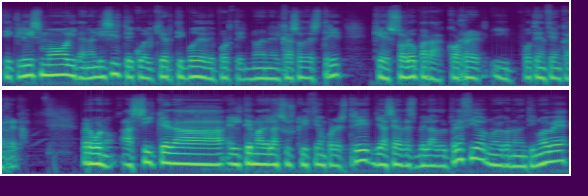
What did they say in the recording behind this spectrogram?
ciclismo y de análisis de cualquier tipo de deporte, no en el caso de Street, que es solo para correr y potencia en carrera. Pero bueno, así queda el tema de la suscripción por Street, ya se ha desvelado el precio, 9,99,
